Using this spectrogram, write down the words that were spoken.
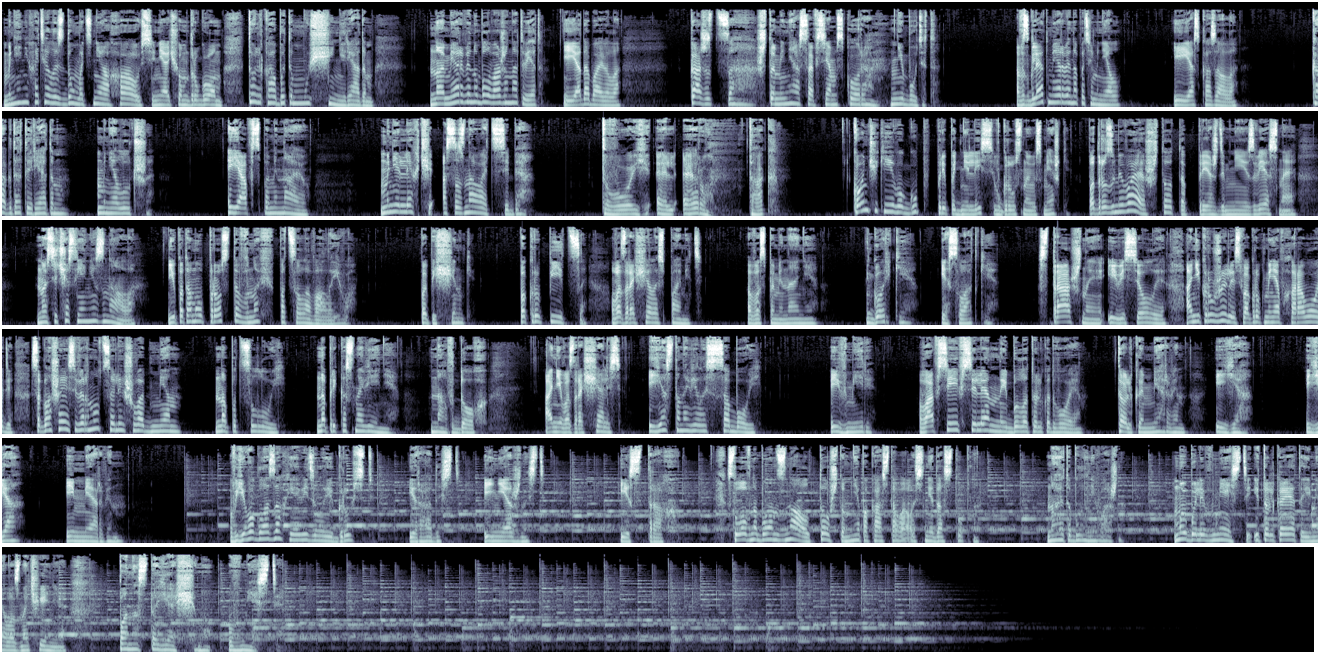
Мне не хотелось думать ни о хаосе, ни о чем другом, только об этом мужчине рядом. Но Мервину был важен ответ, и я добавила — Кажется, что меня совсем скоро не будет. Взгляд Мервина потемнел, и я сказала, «Когда ты рядом, мне лучше. Я вспоминаю. Мне легче осознавать себя». «Твой Эль-Эро, так?» Кончики его губ приподнялись в грустной усмешке, подразумевая что-то прежде мне известное, но сейчас я не знала — и потому просто вновь поцеловала его. По песчинке, по крупице возвращалась память, воспоминания, горькие и сладкие. Страшные и веселые, они кружились вокруг меня в хороводе, соглашаясь вернуться лишь в обмен на поцелуй, на прикосновение, на вдох. Они возвращались, и я становилась собой. И в мире, во всей Вселенной было только двое — только Мервин и я. Я и Мервин. В его глазах я видела и грусть, и радость, и нежность, и страх. Словно бы он знал то, что мне пока оставалось недоступно. Но это было неважно. Мы были вместе, и только это имело значение. По-настоящему вместе.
